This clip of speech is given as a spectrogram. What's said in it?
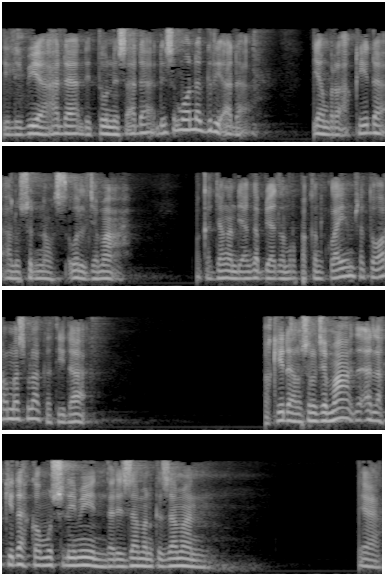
di Libya ada, di Tunis ada, di semua negeri ada yang berakidah alusunnah wal jamaah. Maka jangan dianggap dia adalah merupakan klaim satu orang mas belaka. Tidak. Akidah alusunnah jamaah adalah akidah kaum muslimin dari zaman ke zaman. Ya,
